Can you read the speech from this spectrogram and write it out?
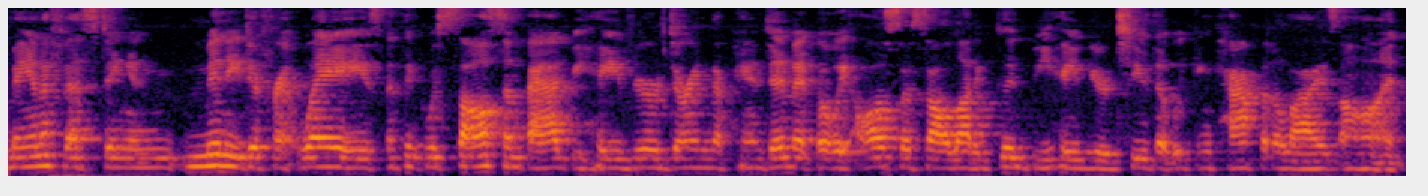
manifesting in many different ways. I think we saw some bad behavior during the pandemic, but we also saw a lot of good behavior too that we can capitalize on.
